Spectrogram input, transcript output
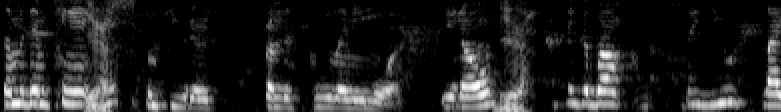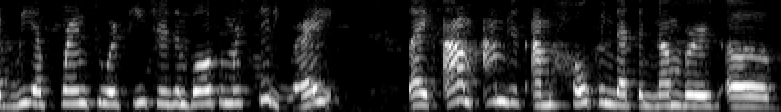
Some of them can't Yes. get computers from the school anymore. You know, Yeah. I think about the youth. Like we have friends who are teachers in Baltimore City, right? Like I'm, I'm just, I'm hoping that the numbers of,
